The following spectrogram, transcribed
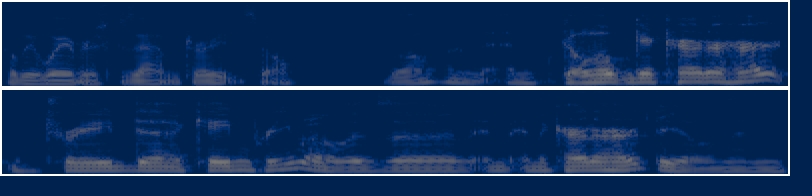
he'll be waivers exempt, right? So well, and, and go out and get Carter Hart and trade uh, Cayden Primeau as uh in, in the Carter Hart deal, and then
